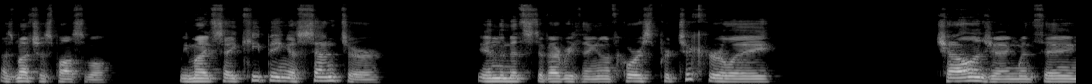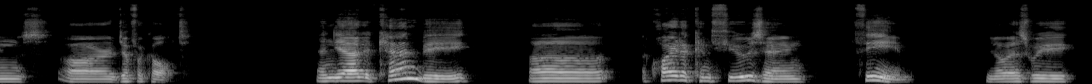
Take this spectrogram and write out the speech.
as much as possible. We might say keeping a center in the midst of everything. And of course, particularly challenging when things are difficult. And yet, it can be uh, quite a confusing theme. You know, as we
